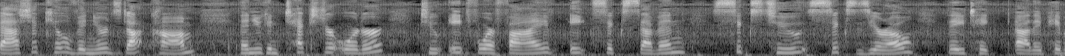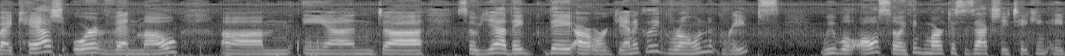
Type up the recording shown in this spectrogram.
bashakillvineyards.com. Then you can text your order to 845-867-6260. They take uh, they pay by cash or Venmo. Um, and uh, so yeah, they they are organically grown grapes. We will also, I think Marcus is actually taking a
